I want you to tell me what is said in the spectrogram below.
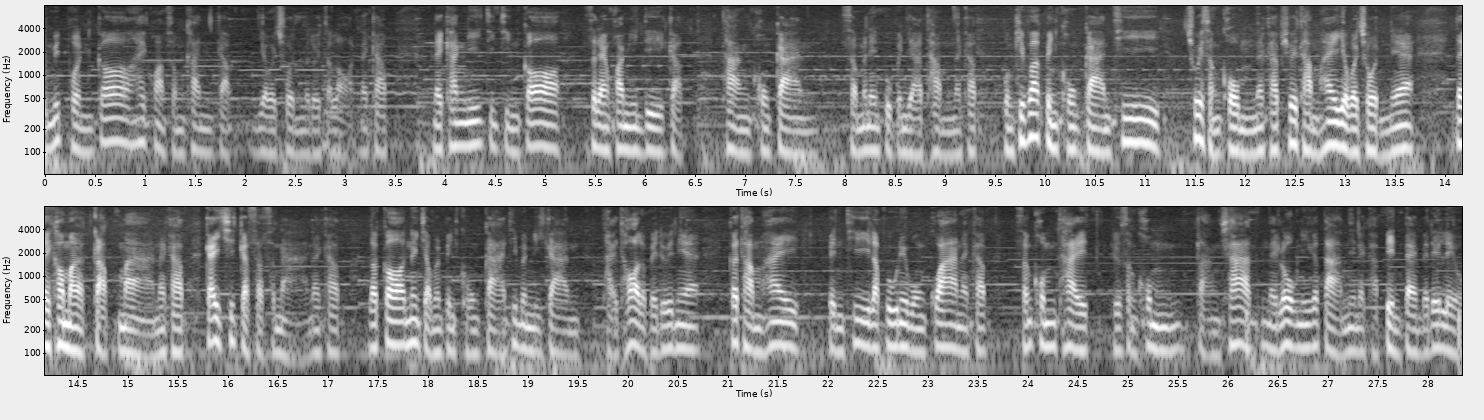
ภูมิพลก็ให้ความสำคัญกับเยาวชนมาโดยตลอดนะครับ ในครั้งนี้จริง ๆ ก็แสดงความยินดีกับทางโครงการสามเณรปลูปัญญาธรรมนะครับ ผมคิดว่าเป็นโครงการที่ช่วยสังคมนะครับ ช่วยทำให้เยาวชนเนี่ยได้เข้ามากลับมานะครับ ใกล้ชิดกับศาสนานะครับ แล้วก็เนื่องจากมันเป็นโครงการที่มันมีการถ่ายทอดออกไปด้วยเนี่ยก็ทำให้เป็นที่รับรู้ในวงกว้างนะครับ สังคมไทยหรือสังคมต่างชาติในโลกนี้ก็ตามนี่นะครับ เปลี่ยนแปลงไปได้เร็ว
